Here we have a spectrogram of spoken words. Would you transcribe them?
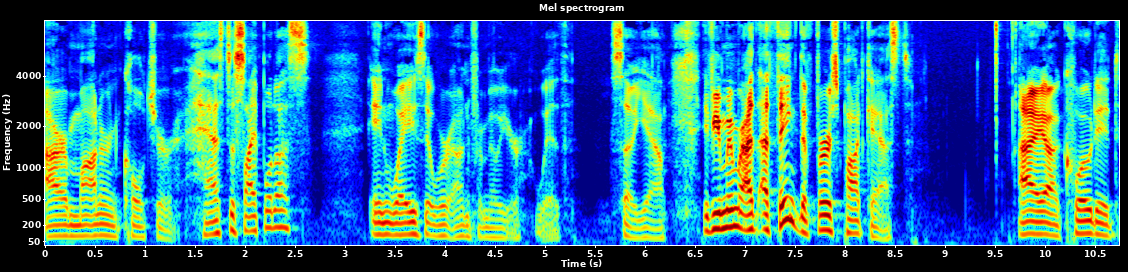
our modern culture has discipled us in ways that we're unfamiliar with. So, yeah. If you remember, I, I think the first podcast, I uh, quoted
